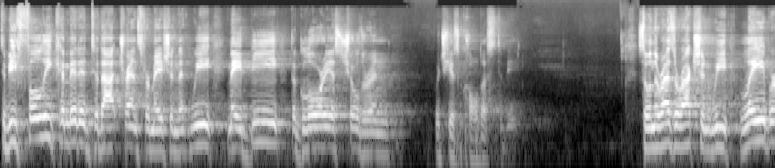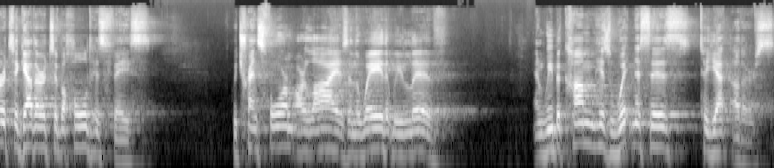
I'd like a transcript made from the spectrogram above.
to be fully committed to that transformation that we may be the glorious children which He has called us to be. So in the resurrection, we labor together to behold His face. We transform our lives and the way that we live, and we become his witnesses to yet others.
